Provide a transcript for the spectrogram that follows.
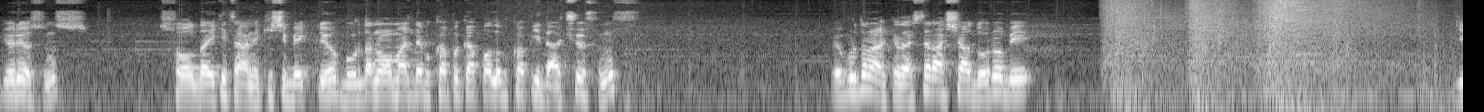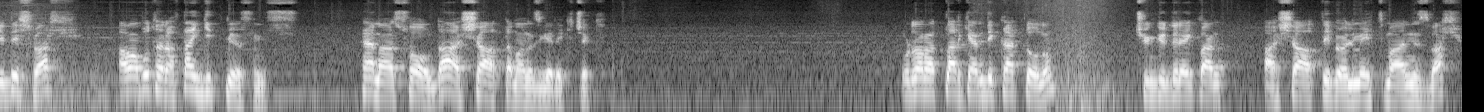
görüyorsunuz. Solda iki tane kişi bekliyor. Burada normalde bu kapı kapalı bu kapıyı da açıyorsunuz. Ve buradan arkadaşlar aşağı doğru bir gidiş var. Ama bu taraftan gitmiyorsunuz. Hemen solda aşağı atlamanız gerekecek. Buradan atlarken dikkatli olun. Çünkü direkt ben aşağı atlayıp ölme ihtimaliniz var.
